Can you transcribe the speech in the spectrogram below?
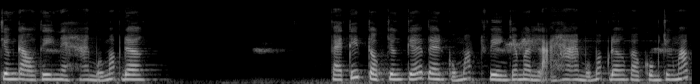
Chân đầu tiên nè, hai mũi móc đơn và tiếp tục chân kế bên cũng móc viền cho mình lại hai mũi móc đơn vào cùng chân móc.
